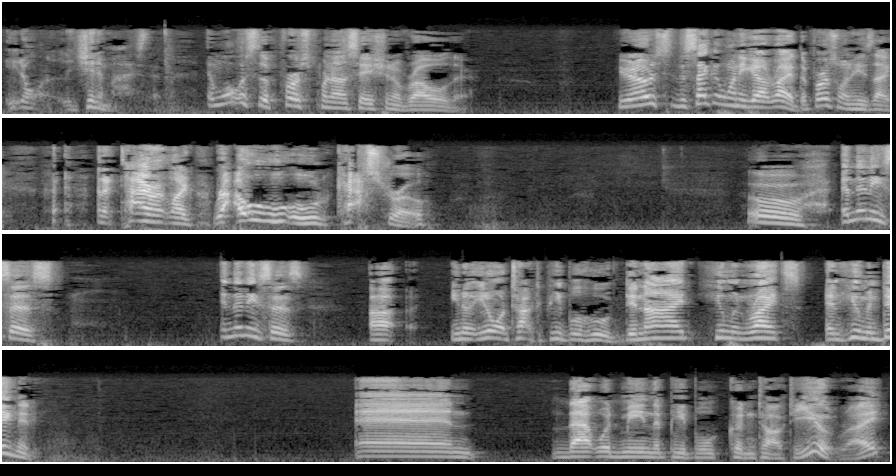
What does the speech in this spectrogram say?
You don't want to legitimize them. And what was the first pronunciation of Raul there? You notice the second one he got right. The first one he's like, and a tyrant like Raul Castro. Oh, and then he says, and then he says, uh, you know, you don't want to talk to people who've denied human rights and human dignity. And that would mean that people couldn't talk to you, right?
